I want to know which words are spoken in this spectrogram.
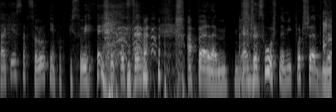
Tak jest, absolutnie podpisuję się pod tym apelem, jakże słusznym i potrzebnym.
